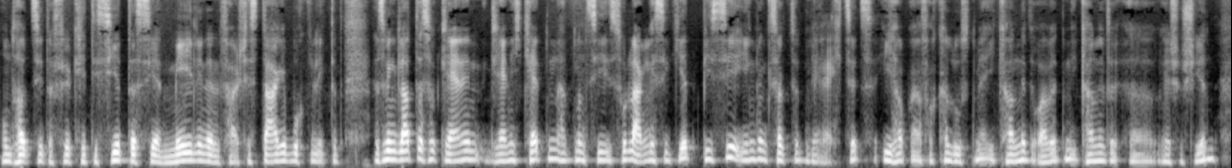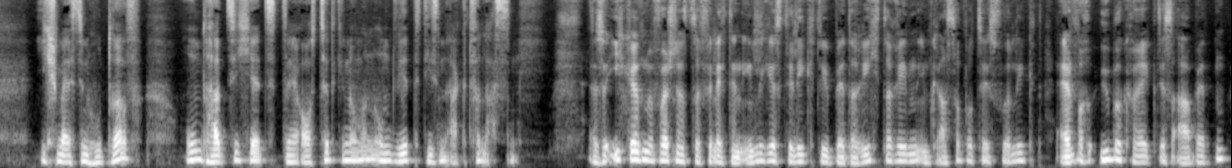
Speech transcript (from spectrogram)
und hat sie dafür kritisiert, dass sie ein Mail in ein falsches Tagebuch gelegt hat. Also wegen lauter so kleinen Kleinigkeiten hat man sie so lange segiert, bis sie irgendwann gesagt hat, mir reicht's jetzt, ich habe einfach keine Lust mehr, ich kann nicht arbeiten, ich kann nicht äh, recherchieren, ich schmeiß den Hut drauf und hat sich jetzt eine Auszeit genommen und wird diesen Akt verlassen. Also ich könnte mir vorstellen, dass da vielleicht ein ähnliches Delikt wie bei der Richterin im Grasser-Prozess vorliegt. Einfach überkorrektes Arbeiten,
